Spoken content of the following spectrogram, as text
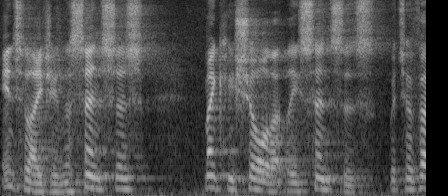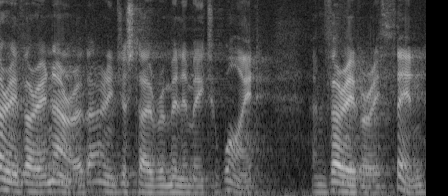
insulating the sensors, making sure that these sensors, which are very, very narrow, they're only just over a millimetre wide and very, very thin,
